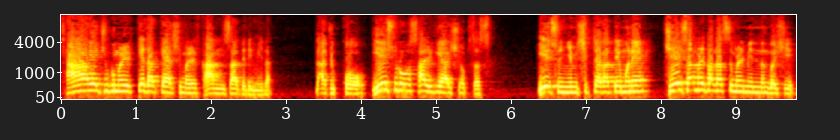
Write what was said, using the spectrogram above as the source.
자아의 죽음을 깨닫게 하심을 감사드립니다. 나 죽고 예수로 살게 하시옵소서. 예수님 십자가 때문에 죄삼을 받았음을 믿는 것이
